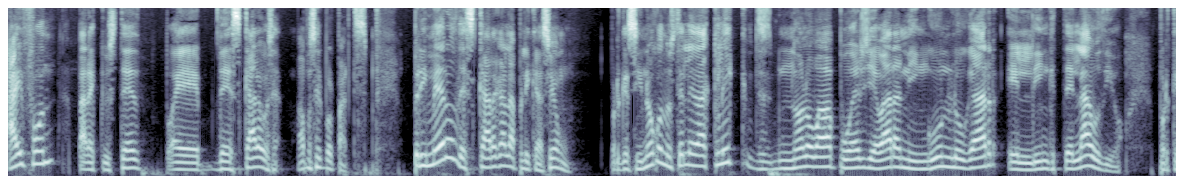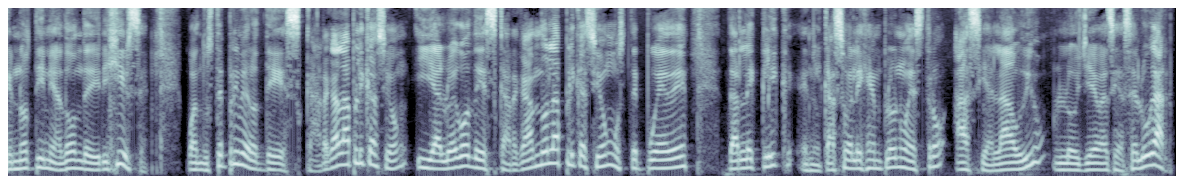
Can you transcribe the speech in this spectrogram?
iPhone. Eh, para que usted eh, descargue. O sea, vamos a ir por partes. Primero descarga la aplicación porque si no, cuando usted le da clic, no lo va a poder llevar a ningún lugar el link del audio, porque no tiene a dónde dirigirse. Cuando usted primero descarga la aplicación y ya luego descargando la aplicación, usted puede darle clic, en el caso del ejemplo nuestro, hacia el audio, lo lleva hacia ese lugar.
